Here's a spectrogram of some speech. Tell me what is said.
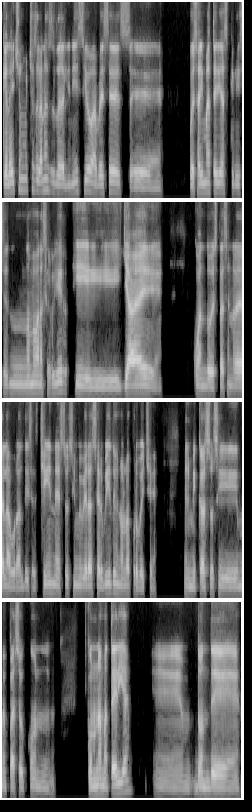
que le echen muchas ganas desde el inicio. A veces, eh, pues hay materias que dices no me van a servir y ya eh, cuando estás en la área laboral dices, chin, esto sí me hubiera servido y no lo aproveché. En mi caso sí me pasó con, con una materia eh, donde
